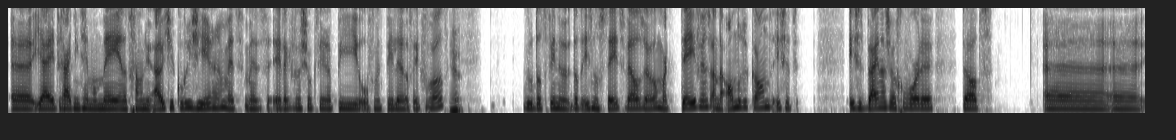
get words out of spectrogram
eh, jij draait niet helemaal mee en dat gaan we nu uit je corrigeren met, met elektroshocktherapie of met pillen of ik veel wat. Ja. Ik bedoel, dat vinden we, dat is nog steeds wel zo. Maar tevens aan de andere kant is het, is het bijna zo geworden dat eh, eh,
